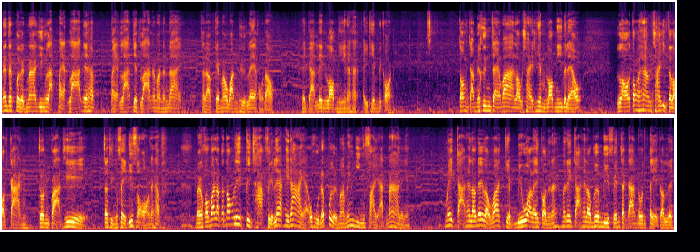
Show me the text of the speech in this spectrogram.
น่าจะเปิดมายิงหลัก 8 ล้านเลยครับ 8 ล้าน 7 ล้านประมาณนั้นได้สำหรับแกมเมาวันเทิร์นแรกของเรา ในการเล่นรอบนี้นะฮะไอเทมไปก่อน ต้องจำให้ขึ้นใจว่าเราใช้ไอเทมรอบนี้ไปแล้ว เราต้องห้ามใช้อีกตลอดการจนกว่าที่จะถึงเฟสที่ 2 นะครับหมายความว่าเราก็ต้องรีบปิดฉากเฟสแรกให้ได้อะโอ้โหแล้วเปิดมาแม่งยิงใส่อัดหน้าเลยไง ไม่กะให้เราได้แบบว่าเก็บบิวอะไรก่อนเลยนะ ไม่ได้กะให้เราเพิ่มดีเฟนซ์จากการโดนเตะก่อนเลย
